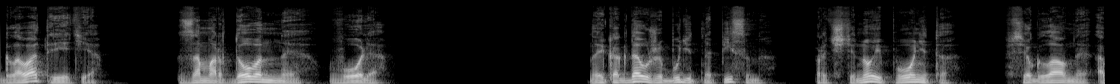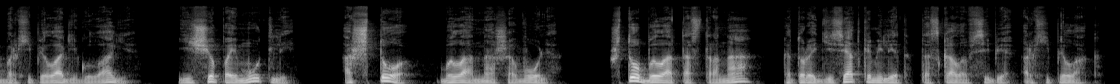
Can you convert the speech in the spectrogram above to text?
Глава третья. Замордованная воля. Но и когда уже будет написано, прочтено и понято все главное об архипелаге ГУЛАГе, еще поймут ли, а что была наша воля? Что была та страна, которая десятками лет таскала в себе архипелаг?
